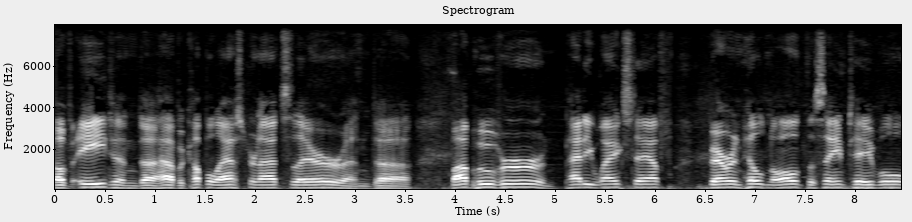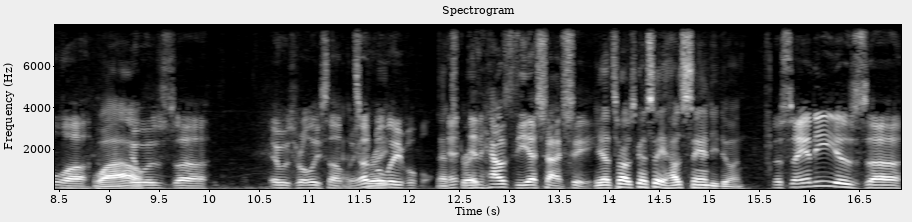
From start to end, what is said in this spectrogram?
of eight and uh, have a couple astronauts there, and uh, Bob Hoover and Patty Wagstaff, Baron Hilton, all at the same table. Uh, Wow. It was uh, it was really something That's great. unbelievable. That's great. And how's the SIC? Yeah, that's what I was going to say. How's Sandy doing? Now, Sandy is. Uh,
